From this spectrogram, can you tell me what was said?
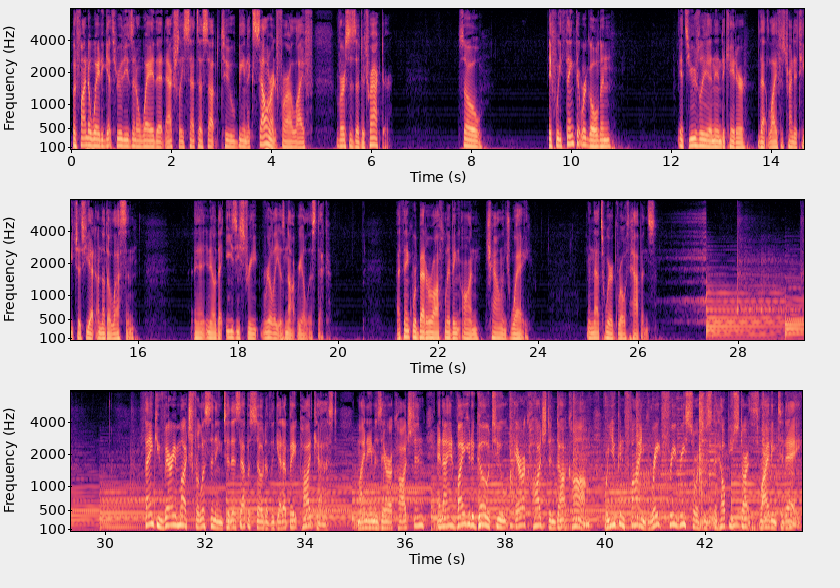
but find a way to get through these in a way that actually sets us up to be an accelerant for our life versus a detractor. So, if we think that we're golden, it's usually an indicator that life is trying to teach us yet another lesson. You know, that easy street really is not realistic. I think we're better off living on challenge way. And that's where growth happens. Thank you very much for listening to this episode of the Get Up 8 podcast. My name is Eric Hodgdon, and I invite you to go to erichodgdon.com where you can find great free resources to help you start thriving today.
